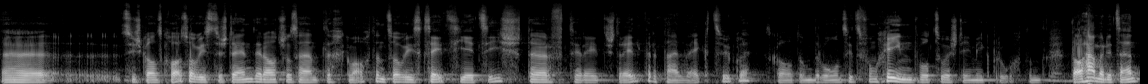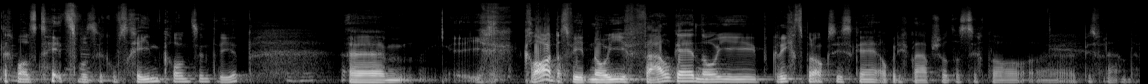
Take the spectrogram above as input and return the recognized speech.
Äh, es ist ganz klar, so wie es der Ständerat schlussendlich gemacht hat und so wie das Gesetz jetzt ist, darf theoretisch der ältere Teil wegzügeln. Es geht um den Wohnsitz vom Kind, der Zustimmung braucht. Und da haben wir jetzt endlich mal ein Gesetz, das sich aufs Kind konzentriert. Ähm, ich, klar, das wird neue Fälle geben, neue Gerichtspraxis geben, aber ich glaube schon, dass sich da äh, etwas verändert.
